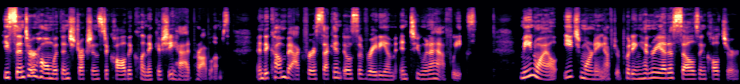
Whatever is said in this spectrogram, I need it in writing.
He sent her home with instructions to call the clinic if she had problems, and to come back for a second dose of radium in two and a half weeks. Meanwhile, each morning after putting Henrietta's cells in culture,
